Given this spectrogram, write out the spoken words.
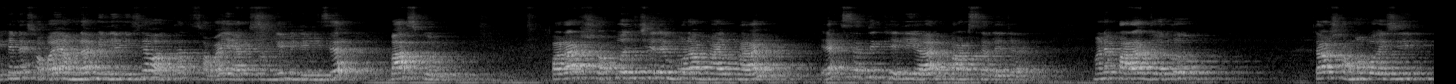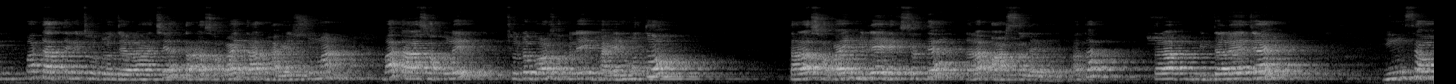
এখানে সবাই আমরা মিলেমিশে, অর্থাৎ সবাই একসঙ্গে মিলেমিশে বাস করি। পাড়ার সকল ছেলে মোরা, ভাই ভাই একসাথে খেলি আর পাঠশালে যায় মানে পাড়ার যত তার সমবয়সী বা তার থেকে ছোট যারা আছে, তারা সবাই তার ভাইয়ের সমান বা তারা সকলেই, ছোট বড় সকলেই ভাইয়ের মতো মিলে একসাথে তারা পাঠশালায় যায় অর্থাৎ তারা বিদ্যালয়ে যায়, হিংসা ও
